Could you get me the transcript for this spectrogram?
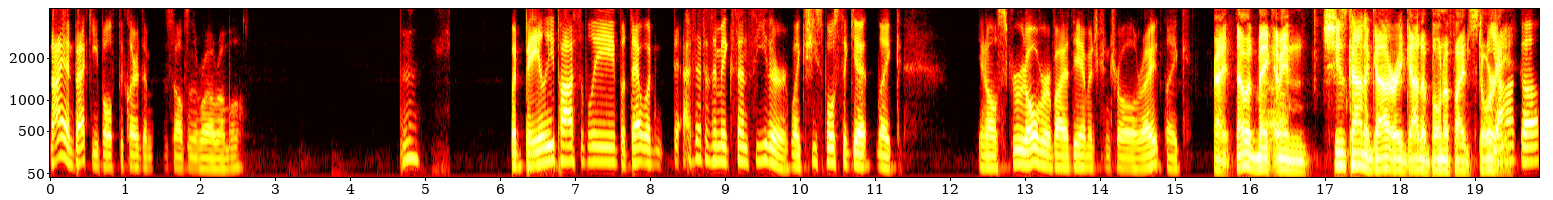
Nia and Becky both declared themselves in the Royal Rumble. Hmm. But Bayley possibly, but that would that, that doesn't make sense either. Like she's supposed to get like, you know, screwed over by damage control, right? Like Right, that would make. I Uh, mean, she's kind of got already got a bona fide story. Bianca.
